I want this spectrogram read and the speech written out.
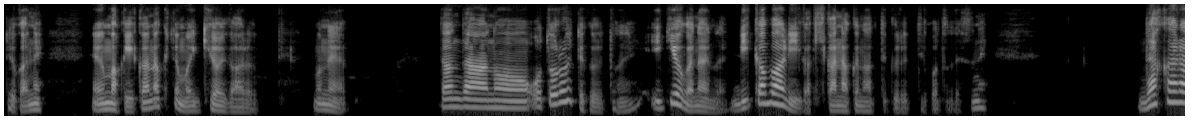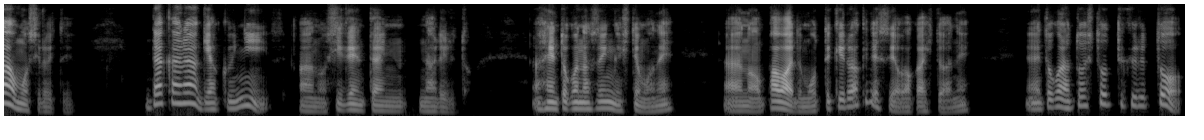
ていうかね、えうまくいかなくても勢いがある。もうね、だんだん、あの、衰えてくるとね、勢いがないので、リカバリーが効かなくなってくるっていうことですね。だから面白いという。だから逆に、あの、自然体になれると。へんとこなスイングしてもね、あの、パワーで持っていけるわけですよ、若い人はね。えー、ところが、年取ってくると、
